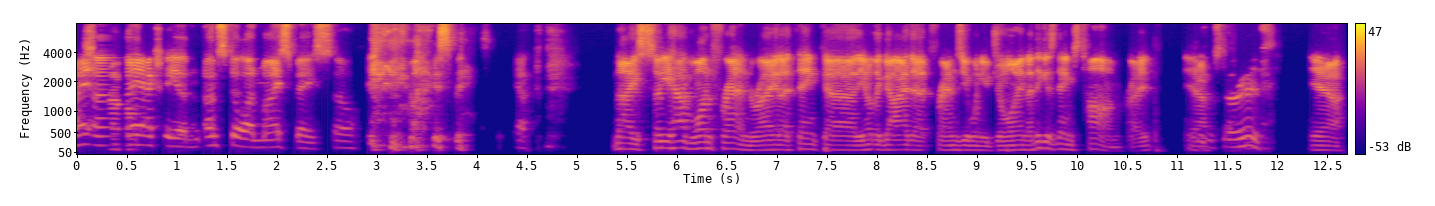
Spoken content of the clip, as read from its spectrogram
I so, I actually am, I'm still on MySpace. So MySpace. Yeah. Nice. So you have one friend, right? I think uh, you know the guy that friends you when you join. I think his name's Tom, right? Yeah. Sure is. Yeah.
